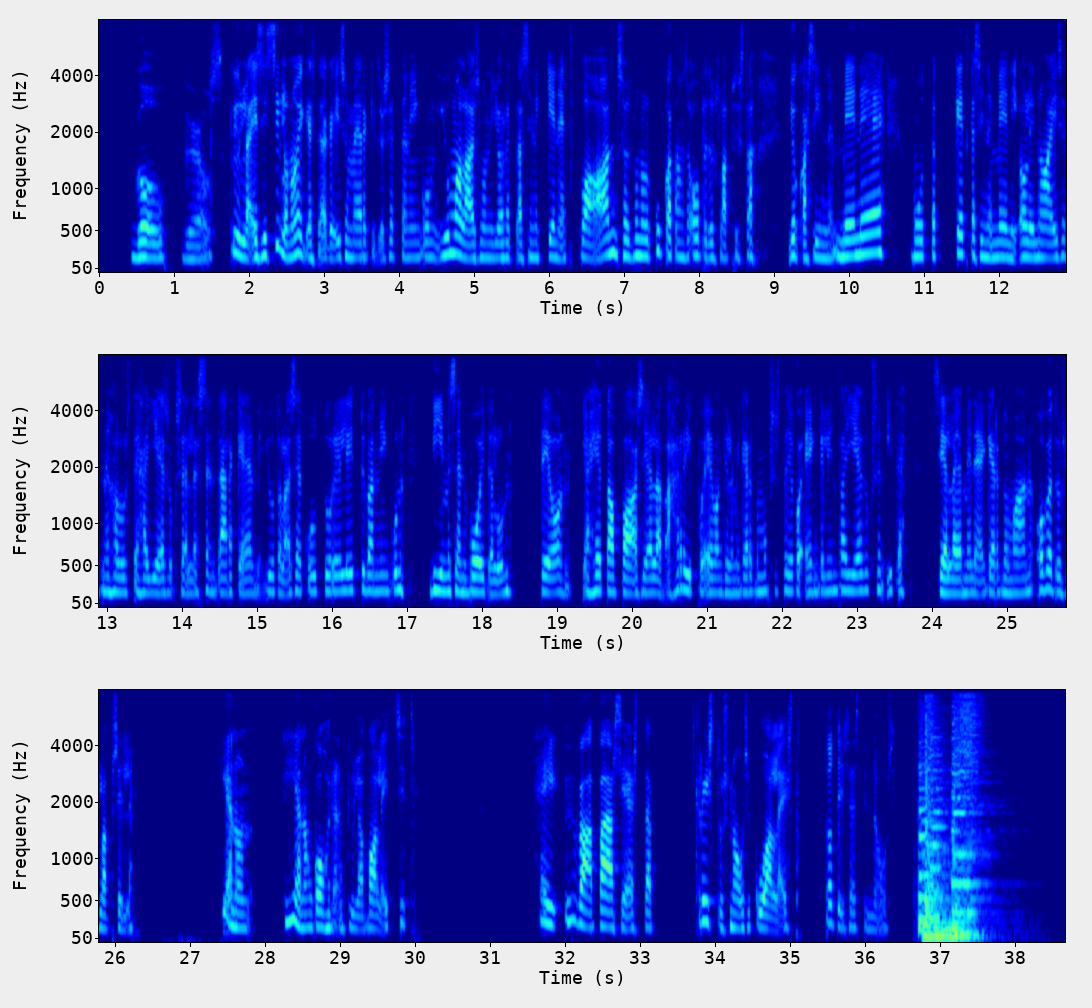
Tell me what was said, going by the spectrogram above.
Go girls. Kyllä, ja siis silloin oikeasti aika iso merkitys, että niin kun Jumala olisi voinut johdattaa sinne kenet vaan. Se olisi voinut olla kuka tahansa opetuslapsista, joka sinne menee, mutta ketkä sinne meni, oli naiset. Ne halusivat tehdä Jeesukselle sen tärkeän juutalaiseen kulttuuriin liittyvän niin kun viimeisen voitelun teon, ja he tapaa siellä vähän riippuen evankeliumin kertomuksesta joko enkelin tai Jeesuksen itse siellä ja menee kertomaan opetuslapsille. Hienon, hienon kohdan kyllä valitsit. Hei, hyvää pääsiäistä. Kristus nousi kuolleista. Totisesti nousi.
